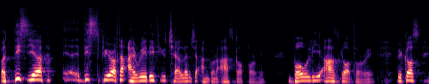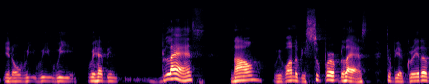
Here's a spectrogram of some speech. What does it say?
but this year, uh, this period of time, I really feel challenged. I'm going to ask God for it. Boldly ask God for it because you know we we we we have been blessed. Now we want to be super blessed to be a greater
